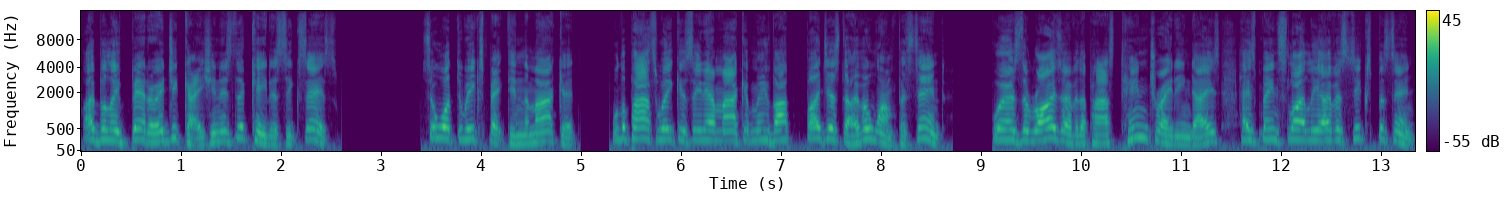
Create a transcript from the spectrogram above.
I believe better education is the key to success. So, what do we expect in the market? Well, the past week has seen our market move up by just over 1%, whereas the rise over the past 10 trading days has been slightly over 6%.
